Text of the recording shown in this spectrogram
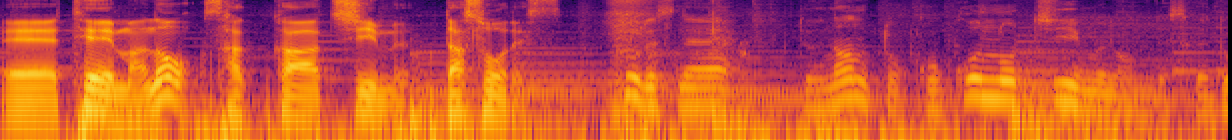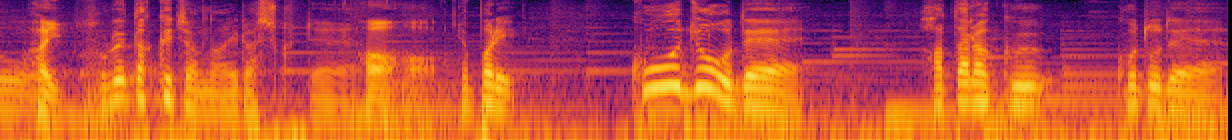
えーテーマのサッカーチームだそうです。そうですね。でなんとここのチームなんですけど、はい。それだけじゃないらしくて、はあはやっぱり工場で働くことで、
